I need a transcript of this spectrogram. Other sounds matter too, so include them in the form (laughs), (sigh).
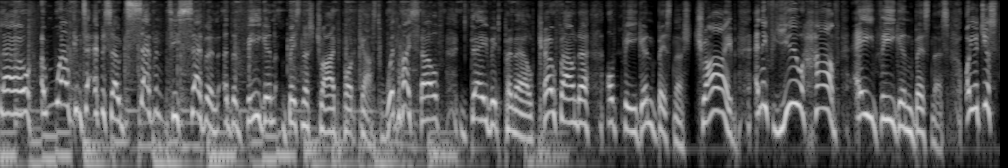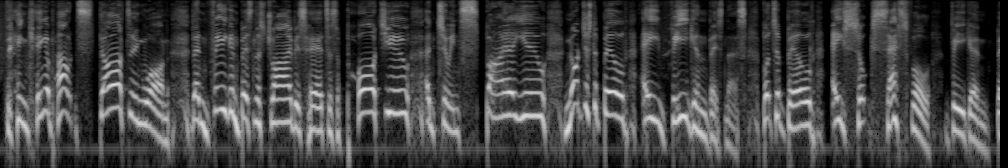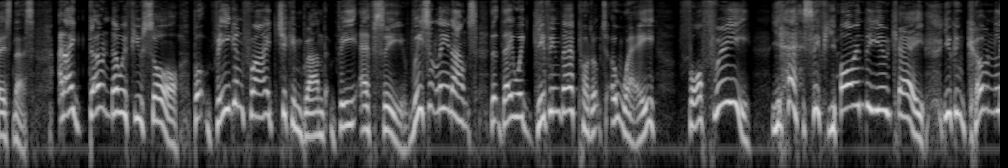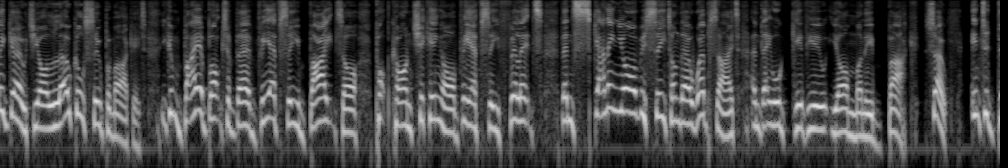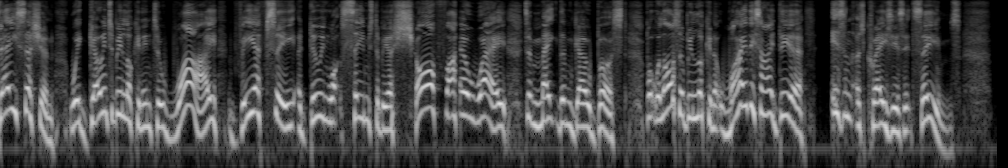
Hello, and welcome to episode 77 of the Vegan Business Tribe podcast with myself, David Purnell, co founder of Vegan Business Tribe. And if you have a vegan business or you're just (laughs) thinking about starting one, then Vegan Business Tribe is here to support you and to inspire you, not just to build a vegan business, but to build a successful vegan business. And I don't know if you saw, but vegan fried chicken brand VFC recently announced that they were giving their product away for free. (laughs) Yes, if you're in the UK, you can currently go to your local supermarket. You can buy a box of their VFC bites or popcorn chicken or VFC fillets, then scanning your receipt on their website and they will give you your money back. So, in today's session, we're going to be looking into why VFC are doing what seems to be a (laughs) surefire way to make them go bust. But we'll also be looking at why this idea isn't as crazy as it seems.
